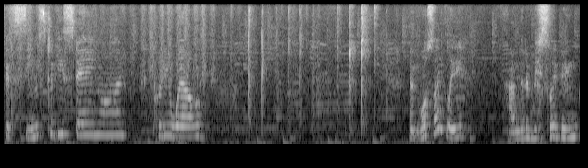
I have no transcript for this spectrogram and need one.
It seems to be staying on pretty well. And most likely, I'm gonna be sleeping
